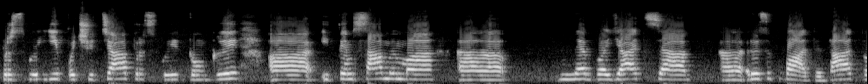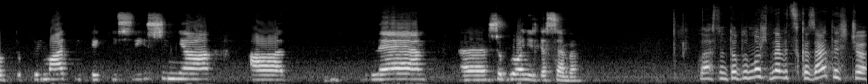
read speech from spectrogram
про свої почуття, про свої думки, а, і тим самим а, не бояться ризикувати, да? тобто приймати якісь рішення, а не е, шаблоні для себе. Класно. Тобто можна навіть сказати, що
